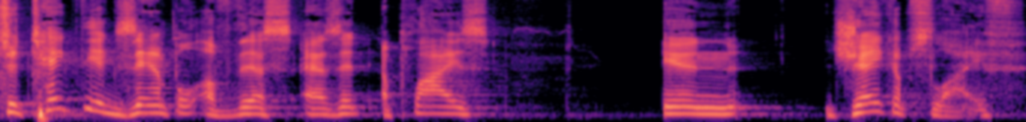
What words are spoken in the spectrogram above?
to take the example of this as it applies in Jacob's life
